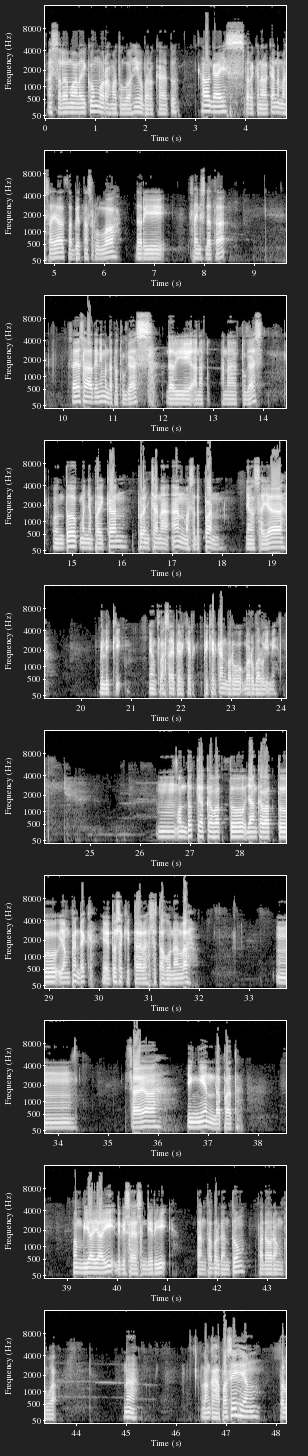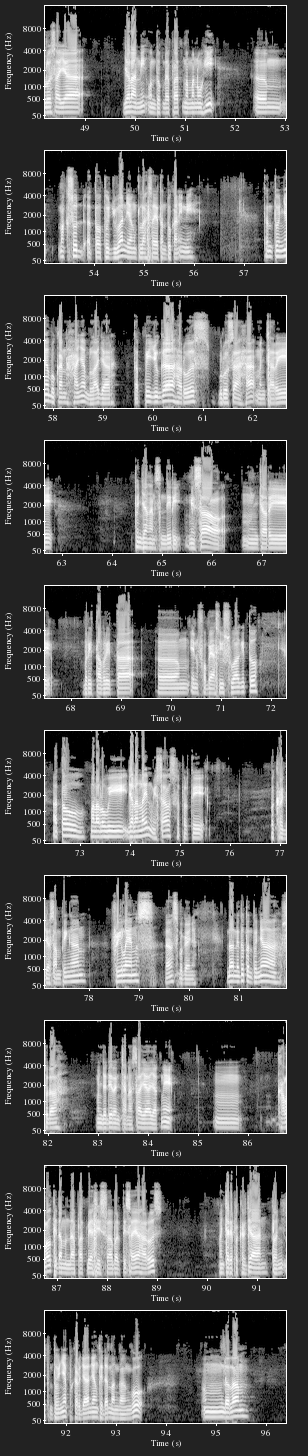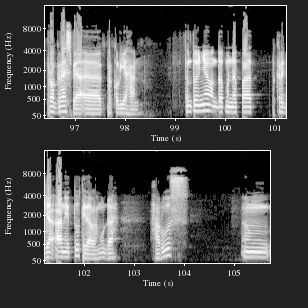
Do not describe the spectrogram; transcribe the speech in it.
Assalamualaikum warahmatullahi wabarakatuh. Halo guys, perkenalkan nama saya Sabit Nasrullah dari Sains Data. Saya saat ini mendapat tugas dari anak-anak tugas untuk menyampaikan perencanaan masa depan yang saya miliki, yang telah saya pikir, pikirkan baru baru-baru ini. Hmm, untuk jangka waktu jangka waktu yang pendek yaitu sekitar setahunan lah. Hmm, saya ingin dapat membiayai diri saya sendiri tanpa bergantung pada orang tua. Nah, langkah apa sih yang perlu saya jalani untuk dapat memenuhi um, maksud atau tujuan yang telah saya tentukan ini? Tentunya bukan hanya belajar, tapi juga harus berusaha mencari tunjangan sendiri. Misal mencari berita-berita um, info beasiswa gitu atau melalui jalan lain misal seperti bekerja sampingan, freelance dan sebagainya. Dan itu tentunya sudah menjadi rencana saya yakni hmm, kalau tidak mendapat beasiswa berarti saya harus mencari pekerjaan. Tentunya pekerjaan yang tidak mengganggu um, dalam progres uh, perkuliahan. Tentunya untuk mendapat pekerjaan itu tidaklah mudah. Harus um,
